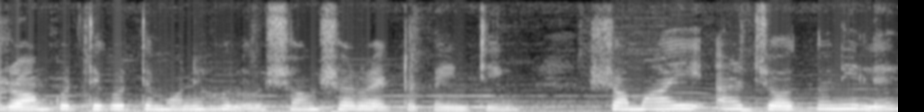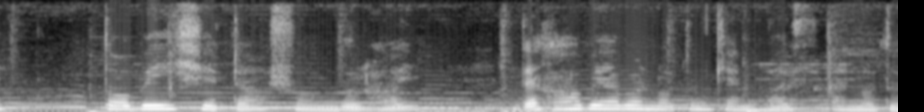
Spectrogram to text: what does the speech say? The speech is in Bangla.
রং করতে করতে মনে হলো সংসারও একটা পেন্টিং সময় আর যত্ন নিলে তবেই সেটা সুন্দর হয়। দেখা হবে আবার নতুন ক্যানভাস আর নতুন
